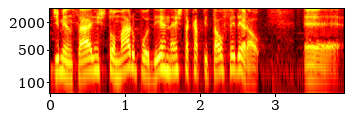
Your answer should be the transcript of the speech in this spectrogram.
de mensagens, tomar o poder nesta capital federal. É,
